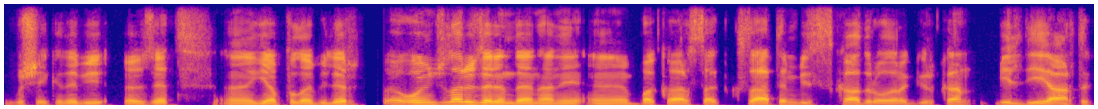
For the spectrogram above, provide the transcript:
bu şekilde bir özet e, yapılabilir. Ve oyuncular üzerinden hani e, bakarsak zaten biz kadro olarak Gürkan bildiği artık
